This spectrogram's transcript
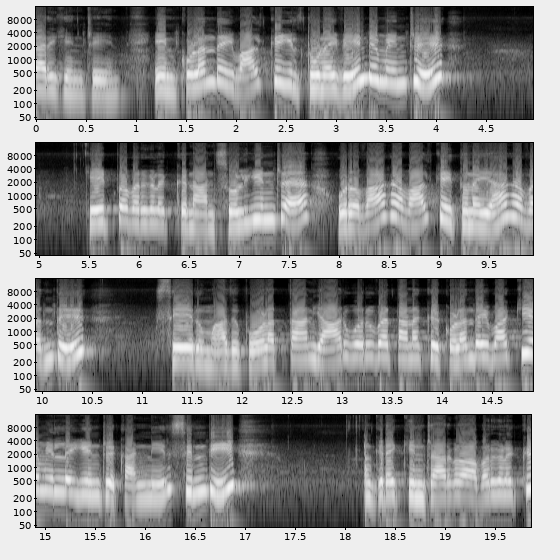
தருகின்றேன். என் குழந்தை வாழ்க்கையில் துணை வேண்டும் என்று கேட்பவர்களுக்கு நான் சொல்கின்ற உறவாக வாழ்க்கை துணையாக வந்து சேரும். அது போலத்தான் யார் ஒருவர் தனக்கு குழந்தை பாக்கியம் இல்லை என்று கண்ணீர் சிந்தி கிடைக்கின்றார்களோ அவர்களுக்கு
